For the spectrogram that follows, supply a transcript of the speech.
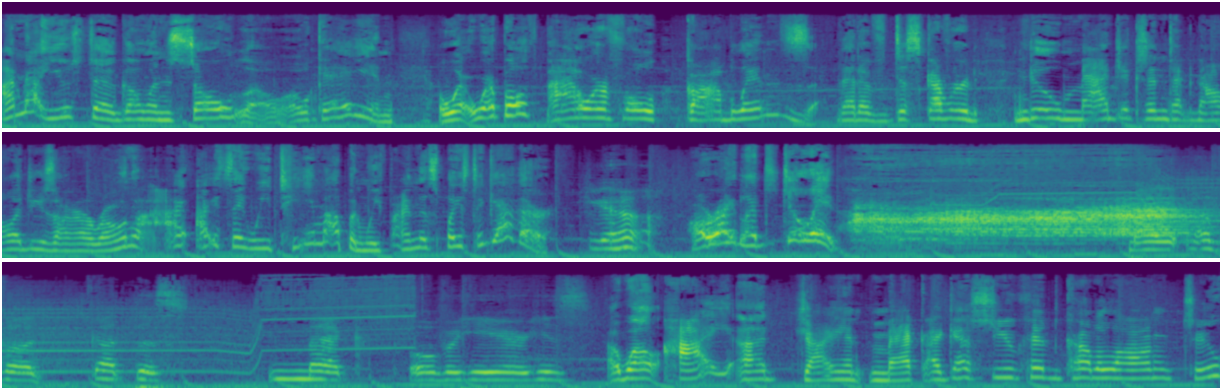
I'm not used to going solo, okay? And we're, we're both powerful goblins that have discovered new magics and technologies on our own. I, I say we team up and we find this place together. Yeah. All right, let's do it. I have a got this mech over here. He's Uh, well, hi, uh, giant mech. I guess you could come along too.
